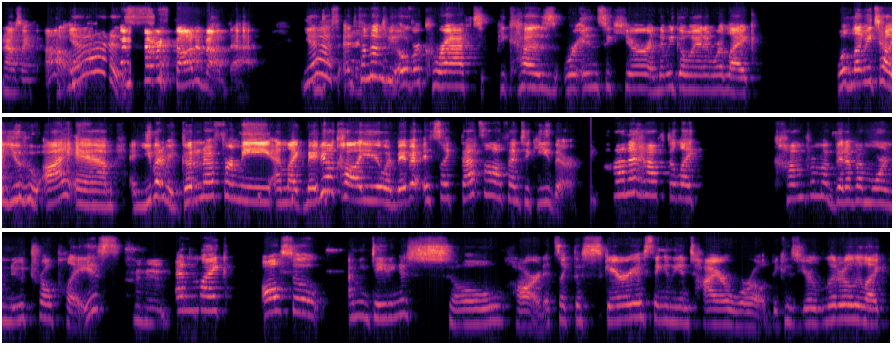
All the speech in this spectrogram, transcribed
And I was like, oh, Yes. I've never thought about that. Yes, and sometimes we overcorrect because we're insecure, and then we go in and we're like, well, let me tell you who I am, and you better be good enough for me. And like, maybe I'll call you, and maybe it's like, that's not authentic either. You kind of have to like come from a bit of a more neutral place. Mhm. And like, also, I mean, dating is so hard. It's like the scariest thing in the entire world because you're literally like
